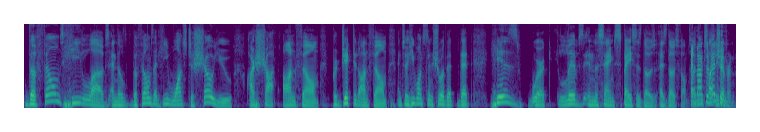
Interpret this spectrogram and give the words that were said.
the films he loves and the the films that he wants to show you are shot on film, projected on film, and so he wants to ensure that that his work lives in the same space as those as those films. So and not to mention, different.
